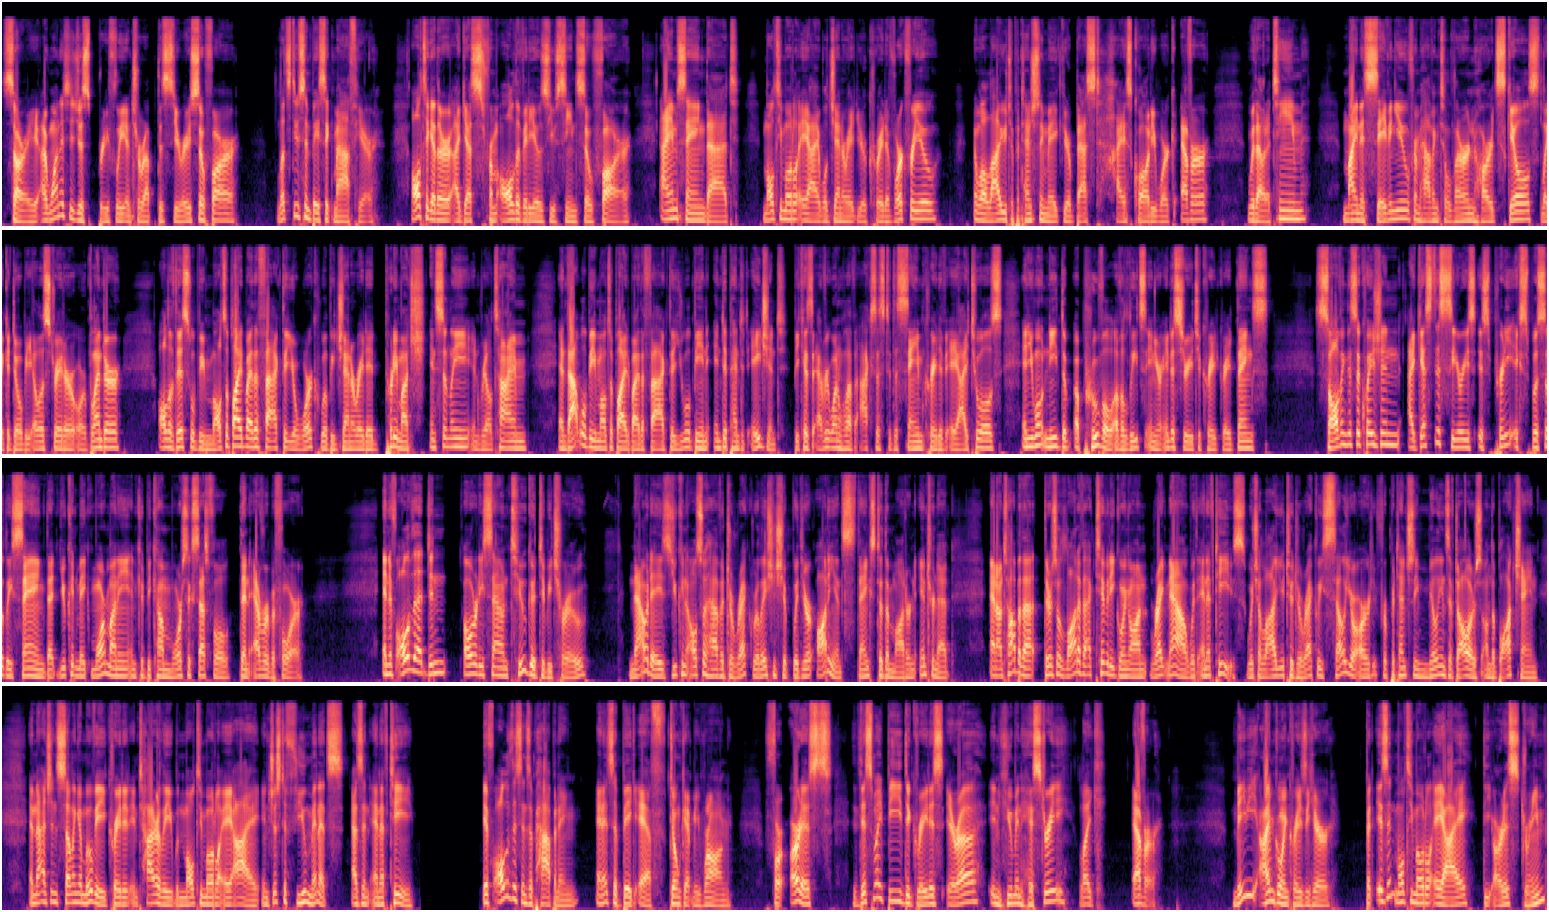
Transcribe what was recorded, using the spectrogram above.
Sorry, I wanted to just briefly interrupt this series so far. Let's do some basic math here. Altogether, I guess from all the videos you've seen so far, I am saying that multimodal AI will generate your creative work for you. It will allow you to potentially make your best, highest quality work ever without a team, minus saving you from having to learn hard skills like Adobe Illustrator or Blender all of this will be multiplied by the fact that your work will be generated pretty much instantly in real time. And that will be multiplied by the fact that you will be an independent agent because everyone will have access to the same creative AI tools and you won't need the approval of elites in your industry to create great things. Solving this equation, I guess this series is pretty explicitly saying that you could make more money and could become more successful than ever before. And if all of that didn't already sound too good to be true, Nowadays, you can also have a direct relationship with your audience thanks to the modern internet. And on top of that, there's a lot of activity going on right now with NFTs, which allow you to directly sell your art for potentially millions of dollars on the blockchain. Imagine selling a movie created entirely with multimodal AI in just a few minutes as an NFT. If all of this ends up happening, and it's a big if, don't get me wrong, for artists, this might be the greatest era in human history, like ever. Maybe I'm going crazy here, but isn't multimodal AI the artist's dream?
